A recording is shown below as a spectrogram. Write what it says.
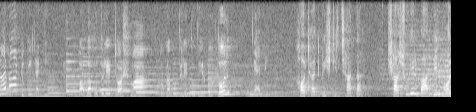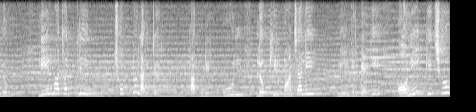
নানা টুকিটাকি। বাবা পুতুলের চশমা, খোকা পুতুলের দুধের বোতল, ন্যাপি। হঠাৎ বৃষ্টির ছাতা, শাশুড়ির বাতির মলম মেয়ের মাথার ক্লিপ, ছোট্ট লাইটার ঠাকুরের ফুল, লক্ষ্মীর পাঁচালি, মেয়েদের ব্যাগে অনেক কিছু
